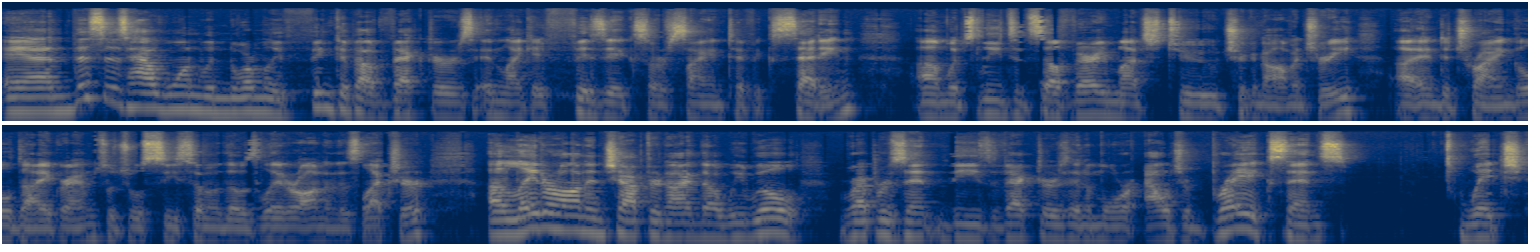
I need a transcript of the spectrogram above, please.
And this is how one would normally think about vectors in like a physics or scientific setting, um, which leads itself very much to trigonometry uh, and to triangle diagrams, which we'll see some of those later on in this lecture. Uh, later on in chapter 9, though, we will represent these vectors in a more algebraic sense which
